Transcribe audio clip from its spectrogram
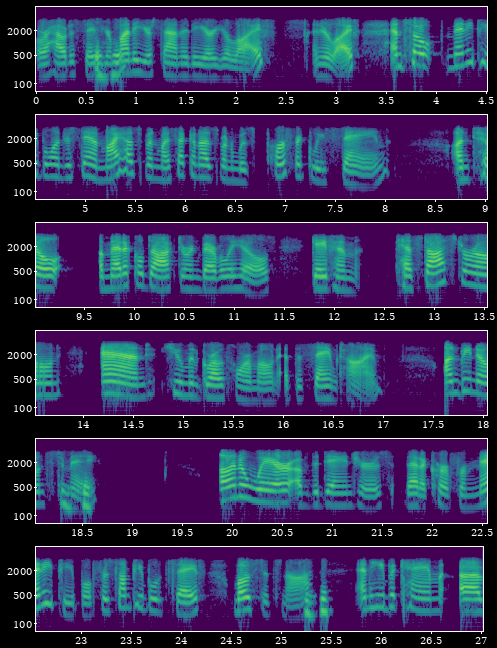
or how to save your Mhm. money, your sanity, or your life, and your life. And so many people understand. My husband, my second husband, was perfectly sane until a medical doctor in Beverly Hills gave him testosterone and human growth hormone at the same time, unbeknownst to me, unaware of the dangers that occur for many people. For some people, it's safe, most it's not. Mhm. And he became uh,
